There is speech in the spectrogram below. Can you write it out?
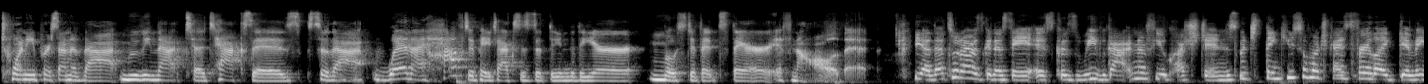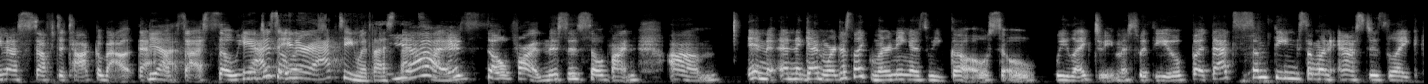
20% of that, moving that to taxes so that mm-hmm. when I have to pay taxes at the end of the year, most of it's there, if not all of it. Yeah, that's what I was going to say is because we've gotten a few questions, which thank you so much, guys, for like giving us stuff to talk about that yeah. helps us. So we just interacting with us. yeah, it's so fun. This is so fun. Um, and and again, we're just like learning as we go. So we like doing this with you. But that's something someone asked is like,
